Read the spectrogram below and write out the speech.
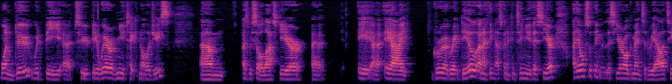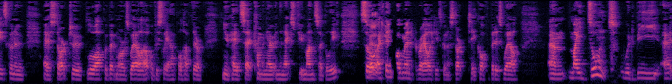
one do would be uh, to be aware of new technologies. Um, as we saw last year, uh, AI uh, grew a great deal, and I think that's going to continue this year. I also think that this year augmented reality is going to uh, start to blow up a bit more as well. Uh, obviously, Apple have their new headset coming out in the next few months, I believe. So yeah. I think augmented reality is going to start to take off a bit as well. Um, my don't would be uh,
